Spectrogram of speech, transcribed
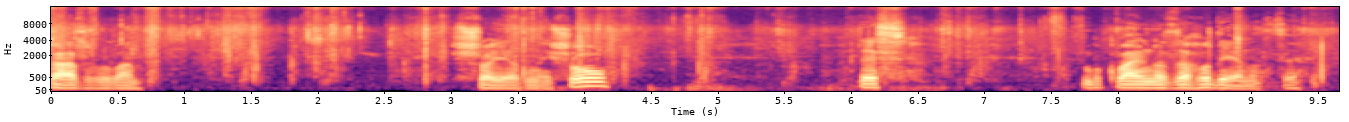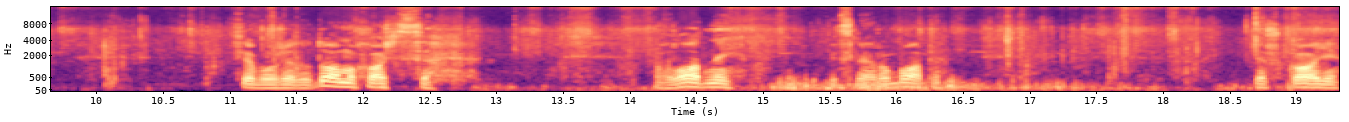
Показую вам, що я знайшов. Десь буквально за годину. Це все, бо вже додому хочеться. Голодний після роботи. Тяжкої.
